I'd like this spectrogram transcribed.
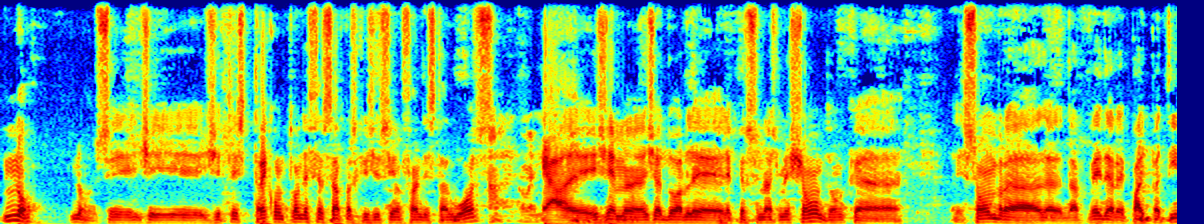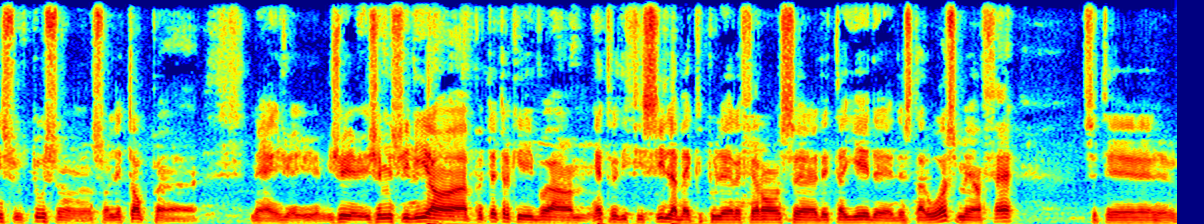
Non, non, j'étais très content de faire ça parce que je suis un fan de Star Wars. Ah, et, j'aime, j'adore les, les, personnages méchants, donc euh, les sombres, euh, Vader et Palpatine surtout sont, sont les tops. Euh, mais je, je, je, me suis dit euh, peut-être qu'il va être difficile avec toutes les références détaillées de, de Star Wars, mais en fait c'était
